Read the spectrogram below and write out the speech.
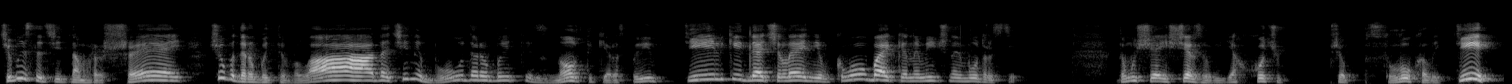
чи вистачить нам грошей, що буде робити влада, чи не буде робити, знов таки розповім тільки для членів клуба економічної мудрості. Тому що я іще раз говорю, я хочу, щоб слухали ті,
